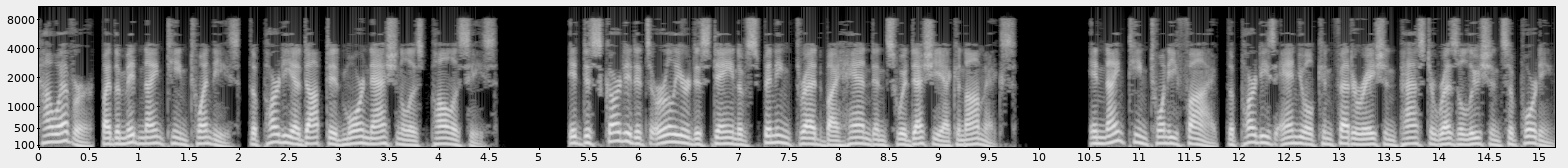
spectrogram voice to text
However, by the mid-1920s, the party adopted more nationalist policies. It discarded its earlier disdain of spinning thread by hand and Swadeshi economics. In 1925, the party's annual confederation passed a resolution supporting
